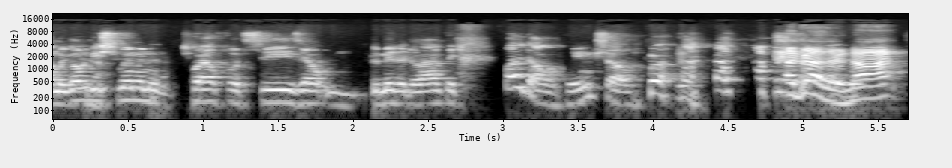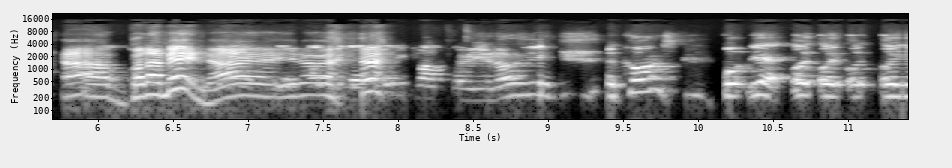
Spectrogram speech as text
Am I going to be swimming in 12 foot seas out in the mid Atlantic? I don't think so. I'd rather not, uh, but I'm in. I, you know, you know what I mean? Of course, but yeah, I, I, I,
